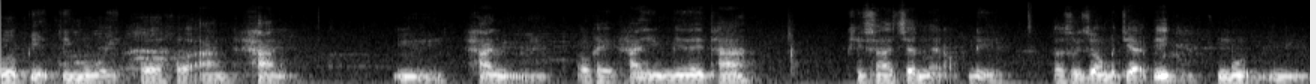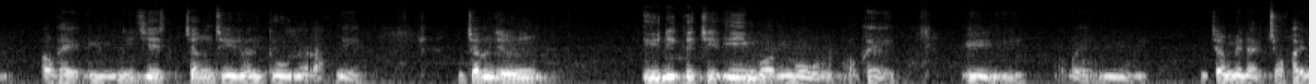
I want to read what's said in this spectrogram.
មើលពាក្យទី1ហឺហឺអានហាន់អ៊ីហាន់អូខេហាន់មានន័យថាភាសាចិនអ្នកនរគ្នាតែសួរចង់បញ្ជាក់តិចមួយអូខេនេះជាចឹងជារឿនទូអ្នកនរគ្នាអញ្ចឹងយើង e នេះគឺជា e មាត់មូលអូខេ e អូខេ e អញ្ចឹងមានតែចុះឲ្យ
